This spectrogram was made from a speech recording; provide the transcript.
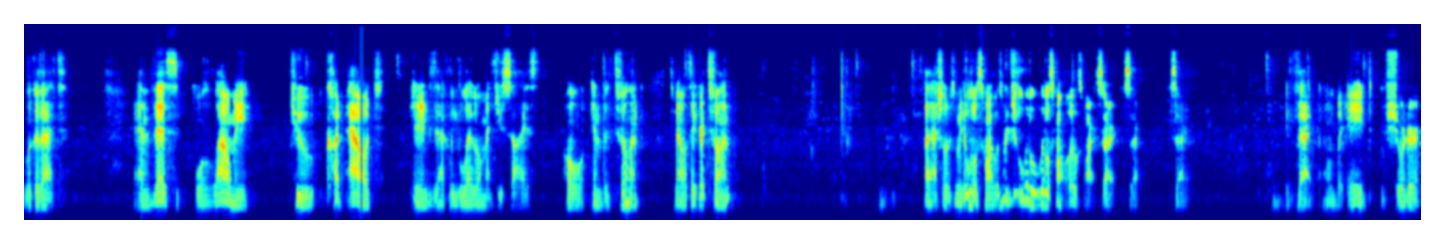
Look at that. And this will allow me to cut out an exactly Lego Menchi sized hole in the tefillin. So now we'll take our tefillin. Uh, actually, let's make it a little smaller. Let's make it a little, little small, a little smaller. Sorry, sorry, sorry. Like that, 1 by 8, shorter.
